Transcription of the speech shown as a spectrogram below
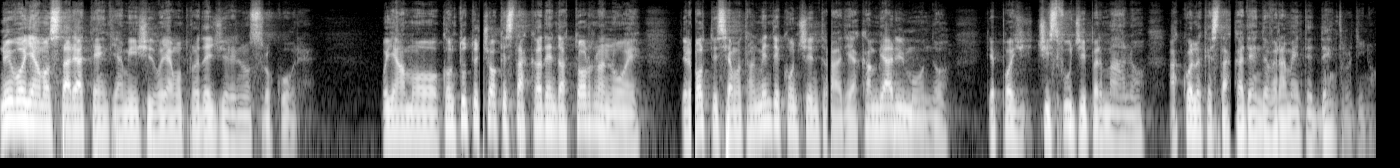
Noi vogliamo stare attenti, amici, vogliamo proteggere il nostro cuore. Vogliamo, con tutto ciò che sta accadendo attorno a noi, delle volte siamo talmente concentrati a cambiare il mondo che poi ci sfugge per mano a quello che sta accadendo veramente dentro di noi.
